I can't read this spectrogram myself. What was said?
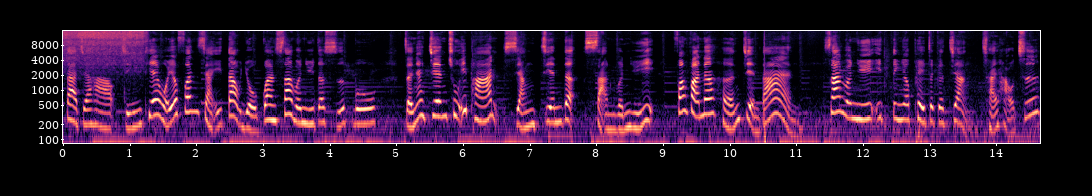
大家好，今天我要分享一道有关三文鱼的食谱，怎样煎出一盘香煎的三文鱼？方法呢很简单，三文鱼一定要配这个酱才好吃。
